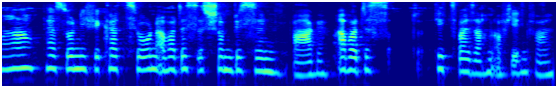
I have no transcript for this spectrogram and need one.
ja, Personifikation, aber das ist schon ein bisschen vage. Aber das, die zwei Sachen auf jeden Fall.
